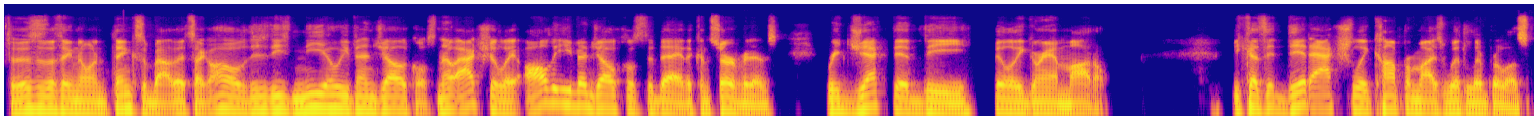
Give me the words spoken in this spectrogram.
So this is the thing no one thinks about. It's like, oh, these, these neo evangelicals. No, actually, all the evangelicals today, the conservatives, rejected the Billy Graham model because it did actually compromise with liberalism.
